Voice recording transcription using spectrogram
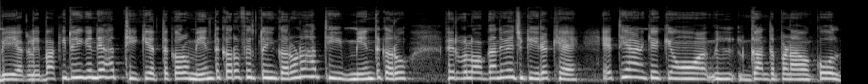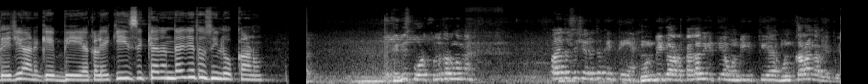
ਬੇਅਕਲੇ ਬਾਕੀ ਤੁਸੀਂ ਕਹਿੰਦੇ ਹੱਥੀ ਕਿਰਤ ਕਰੋ ਮਿਹਨਤ ਕਰੋ ਫਿਰ ਤੁਸੀਂ ਕਰੋ ਨਾ ਹੱਥੀ ਮਿਹਨਤ ਕਰੋ। ਫਿਰ ਵਲੌਗਾਂ ਦੇ ਵਿੱਚ ਕੀ ਰੱਖਿਆ ਹੈ? ਇੱਥੇ ਆਣ ਕੇ ਕਿਉਂ ਗੰਦਪਣਾ ਘੋਲਦੇ ਜੇ ਆਣ ਕੇ ਬੇਅਕਲੇ ਕੀ ਸਿੱਖਿਆ ਦਿੰਦਾ ਜੇ ਤੁਸੀਂ ਲੋਕਾਂ ਨੂੰ? ਇਹਦੀ ਸਪੋਰਟ ਫੁੱਲ ਕਰੂੰਗਾ ਮੈਂ। ਉਹ ਤੁਸੀਂ ਸ਼ੁਰੂ ਤੋਂ ਕੀਤੀ ਹੈ ਹੁਣ ਵੀ ਕਰ ਪਹਿਲਾਂ ਵੀ ਕੀਤੀ ਹੈ ਹੁਣ ਵੀ ਕੀਤੀ ਹੈ ਹੁਣ ਕਰਾਂਗਾ ਵੀ ਅੱਗੇ।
